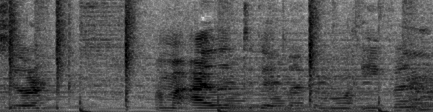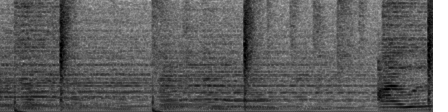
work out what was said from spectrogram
Concealer on my eyelid to get like a more even eyelid.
